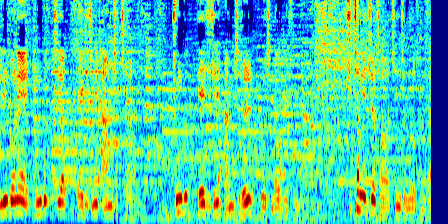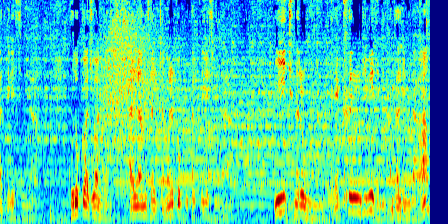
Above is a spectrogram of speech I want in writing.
일본의 동북지역 대지진의 암시처럼 중국 대지진의 암시를 보여준다고 하겠습니다. 시청해주셔서 진심으로 감사드리겠습니다. 구독과 좋아요, 알람 설정을 꼭 부탁드리겠습니다. 이 채널을 운영하는 데 큰 힘이 됩니다. 감사드립니다.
